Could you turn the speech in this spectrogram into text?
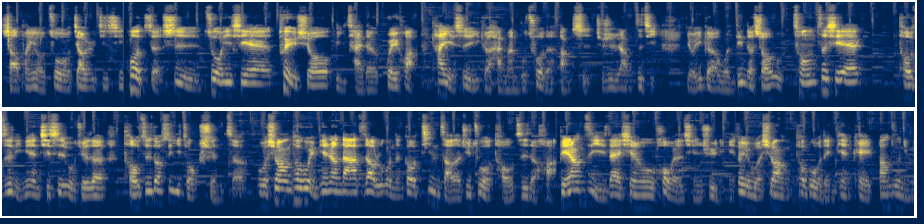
小朋友做教育基金，或者是做一些退休理财的规划，它也是一个还蛮不错的方式，就是让自己有一个稳定的收入。从这些。投资里面，其实我觉得投资都是一种选择。我希望透过影片让大家知道，如果能够尽早的去做投资的话，别让自己再陷入后悔的情绪里面。所以我希望透过我的影片，可以帮助你们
